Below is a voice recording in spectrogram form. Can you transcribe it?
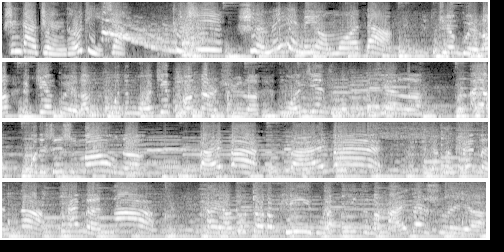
伸到枕头底下，可是什么也没有摸到。见鬼了！见鬼了！我的魔戒跑哪儿去了？魔戒怎么不见了？哎呀，我的绅士帽呢？白白，白白，赶快开门呐！开门呐！太阳都照到屁股了，你怎么还在睡呀？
